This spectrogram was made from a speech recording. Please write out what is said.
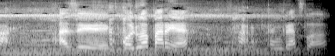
Par. Azik. Kalau dua par ya. Par. Congrats loh.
